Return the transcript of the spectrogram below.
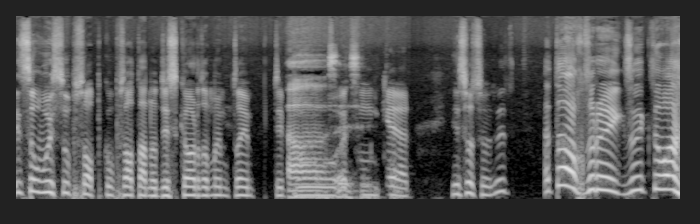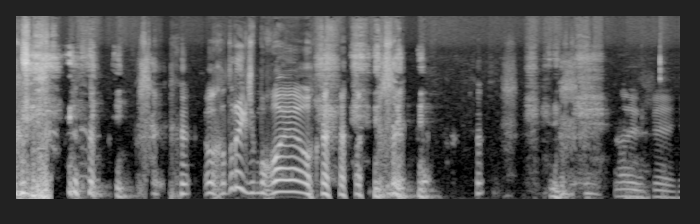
Eu só ouço o pessoal porque o pessoal está no Discord ao mesmo tempo. tipo, Ah, sim, a comunicar. E eu sou então, Rodrigues, onde é que tu andas? o Rodrigues morreu! Enfim.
